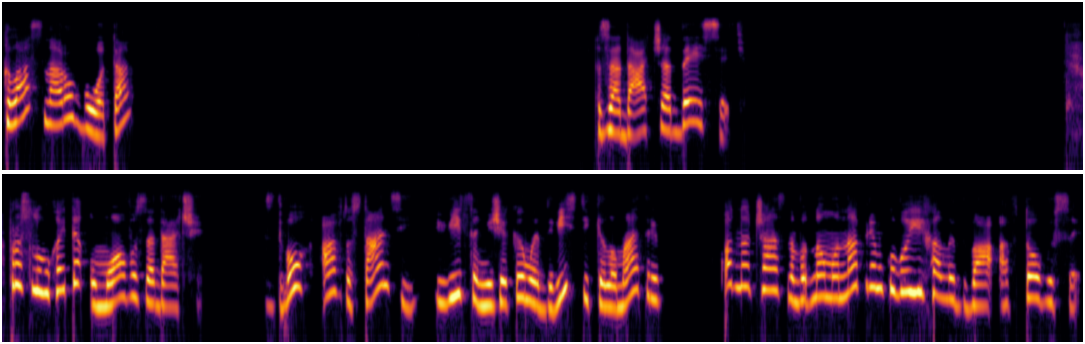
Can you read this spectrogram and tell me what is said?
Класна робота. Задача 10. Прослухайте умову задачі. З двох автостанцій, відстань між якими 200 км, одночасно в одному напрямку виїхали два автобуси.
